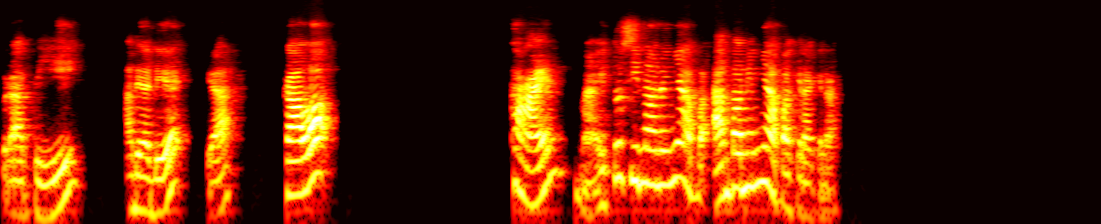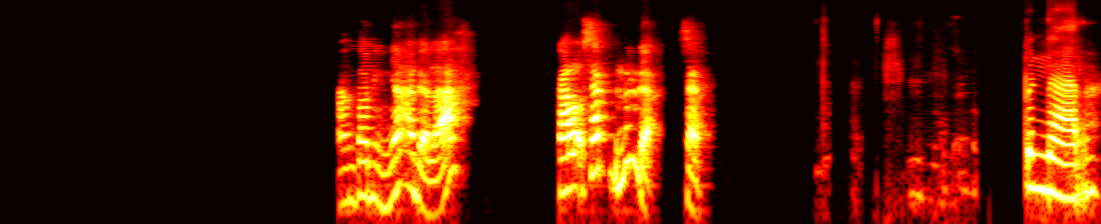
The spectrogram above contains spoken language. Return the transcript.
Berarti adik-adik ya, kalau kind, nah itu sinonimnya apa? Antonimnya apa kira-kira? Antonimnya adalah kalau set bener nggak? Set. Benar.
